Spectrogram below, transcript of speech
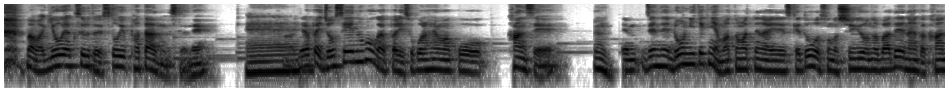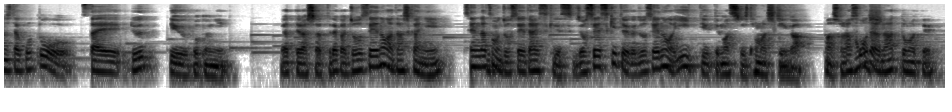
まあまあ要約するとそういうパターンですよね。えやっぱり女性の方がやっぱりそこら辺はこう、感性、うん。で全然論理的にはまとまってないですけど、その修行の場でなんか感じたことを伝えるっていうことにやってらっしゃって、だから女性の方が確かに、先達も女性大好きです。女性好きというか女性の方がいいって言ってますし、魂が。まあそりゃそうだよなと思ってえー、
